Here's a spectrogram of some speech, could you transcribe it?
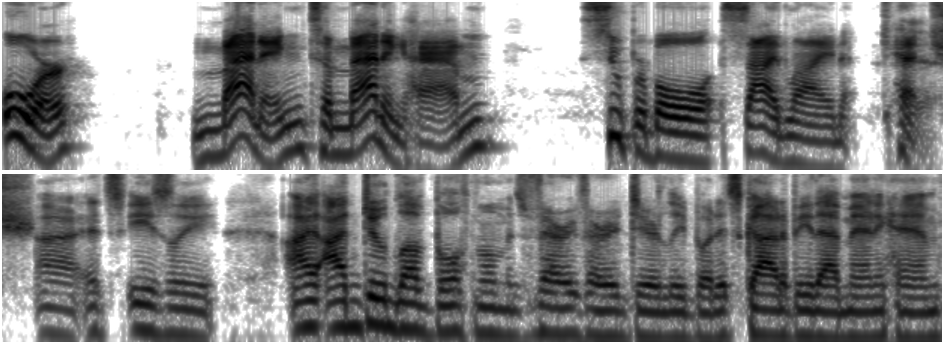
or Manning to Manningham, Super Bowl sideline catch. Uh, it's easily. I, I do love both moments very very dearly, but it's got to be that Manningham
